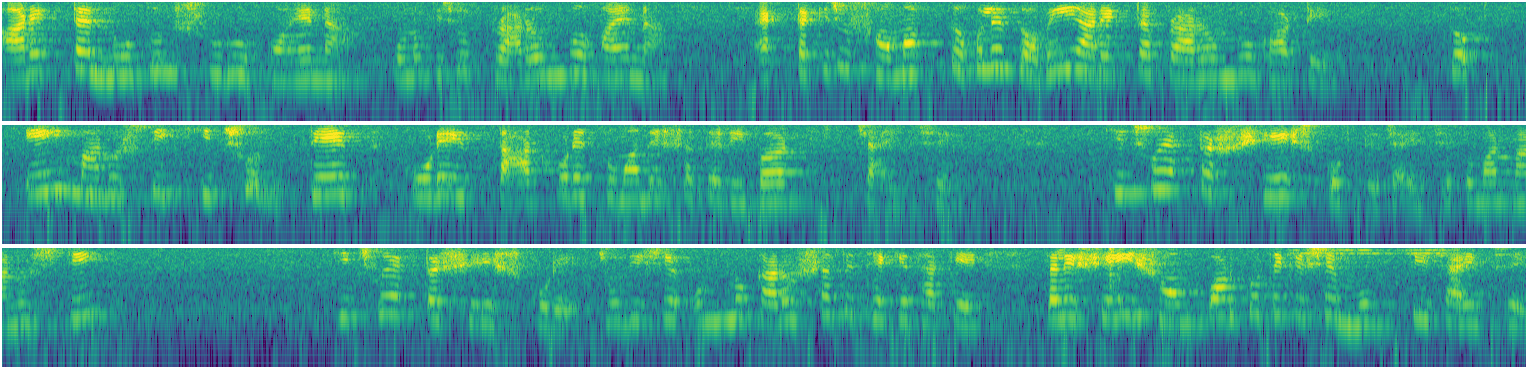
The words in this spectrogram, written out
আরেকটা নতুন শুরু হয় না, কোনো কিছু প্রারম্ভ হয় না। একটা কিছু সমাপ্ত হলে তবেই আরেকটা প্রারম্ভ ঘটে। তো এই মানুষটি কিছু ডেথ করে তারপরে তোমাদের সাথে রিভার্ট চাইছে। কিছু একটা শেষ করতে চাইছে তোমার মানুষটি। কিছু একটা শেষ করে যদি সে অন্য কারোর সাথে থেকে থাকে, তাহলে সেই সম্পর্ক থেকে সে মুক্তি চাইছে,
